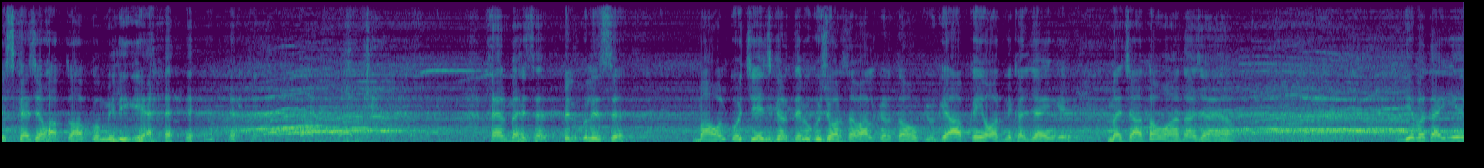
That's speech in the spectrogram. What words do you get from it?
इसका जवाब तो आपको मिल ही गया है। खैर मैं सर बिल्कुल इस माहौल को चेंज करते हुए कुछ और सवाल करता हूँ क्योंकि आप कहीं और निकल जाएँगे। मैं चाहता हूँ वहाँ ना जाएँ आप। ये बताइए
